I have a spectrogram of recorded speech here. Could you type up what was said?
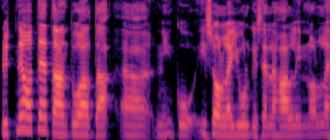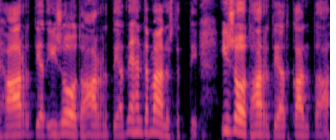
Nyt ne otetaan tuolta äh, niin kuin isolle julkiselle hallinnolle, hartiat, isot hartiat, nehän tämä äänestettiin, isot hartiat kantaa.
